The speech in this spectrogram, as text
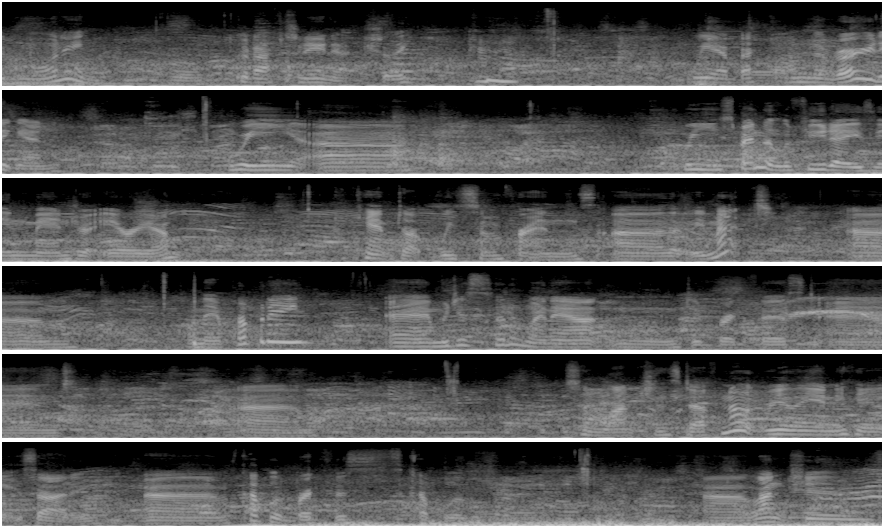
Good morning, or good afternoon actually. we are back on the road again. We uh, we spent a few days in Mandurah area, camped up with some friends uh, that we met um, on their property, and we just sort of went out and did breakfast and um, some lunch and stuff. Not really anything exciting. A couple of breakfasts, a couple of uh, lunches,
